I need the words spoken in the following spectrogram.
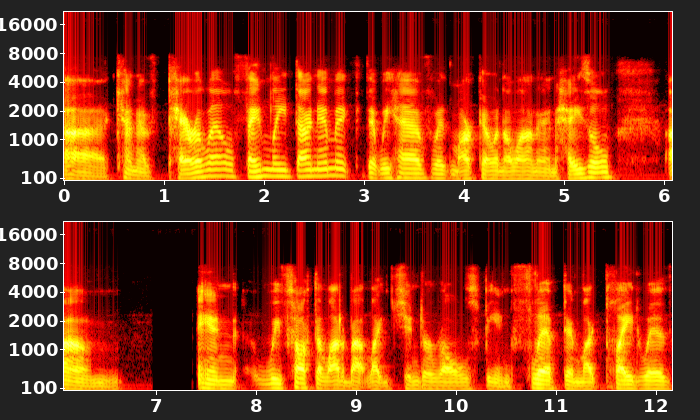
uh, kind of parallel family dynamic that we have with Marko and Alana and Hazel. Um, and we've talked a lot about like gender roles being flipped and like played with,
